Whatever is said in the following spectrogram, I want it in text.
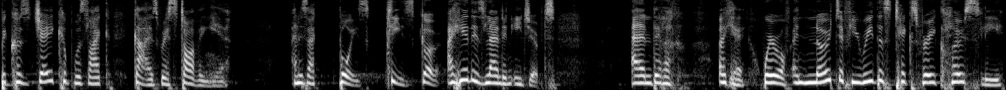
Because Jacob was like, guys, we're starving here. And he's like, boys, please go. I hear there's land in Egypt. And they're like, okay, we're off. And note if you read this text very closely,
